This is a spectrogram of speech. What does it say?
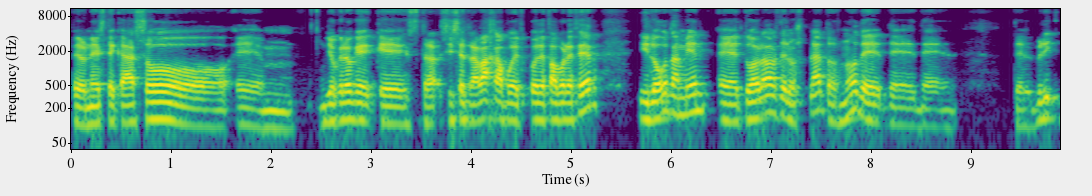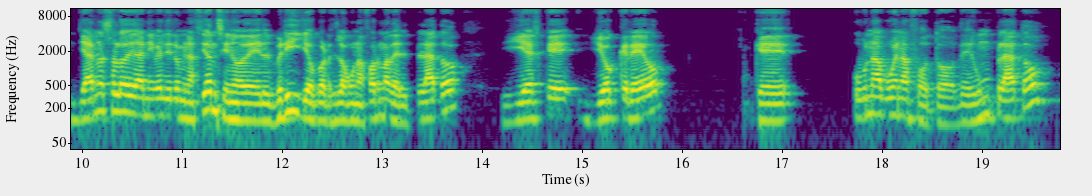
Pero en este caso, eh, yo creo que, si se trabaja, pues puede favorecer. Y luego también, eh, tú hablabas de los platos, ¿no? De, de ya no solo a nivel de iluminación, sino del brillo, por decirlo de alguna forma, del plato. Y es que yo creo que una buena foto de un plato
